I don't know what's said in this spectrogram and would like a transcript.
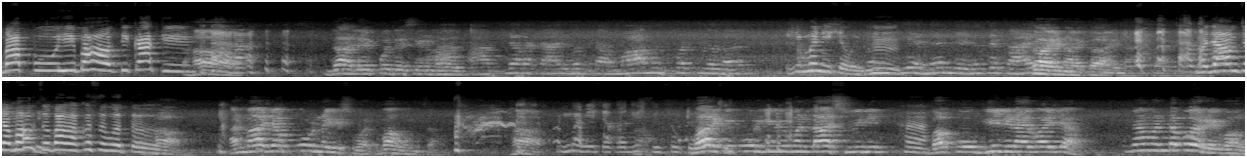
बापू ही भाव ती काकी. हा. झाले पदेशीर भाऊ आपल्याला काय बरं का माणूस पटलेला ही मनीषा काय काय नाही काय नाही काय नाही. म्हणजे आमच्या भाऊचं बघा कसं होतं. हा. आणि माझ्या पूर्ण विश्वास भाऊंचा. हा. मनीषाचा दिसती सुट बारकी पोरगी मी म्हणलं अश्विनी हा. बापू गेली नाही पाहिजे मी म्हणलं बरं आहे भाऊ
